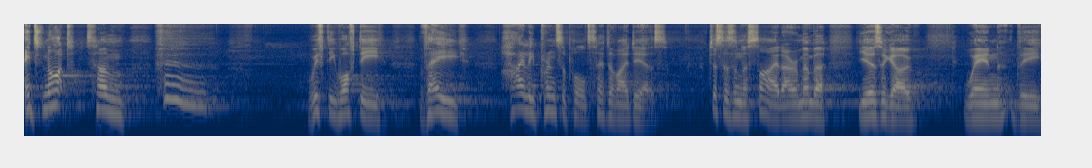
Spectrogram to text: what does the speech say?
It's not some wifty wafty, vague, highly principled set of ideas. Just as an aside, I remember years ago when the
